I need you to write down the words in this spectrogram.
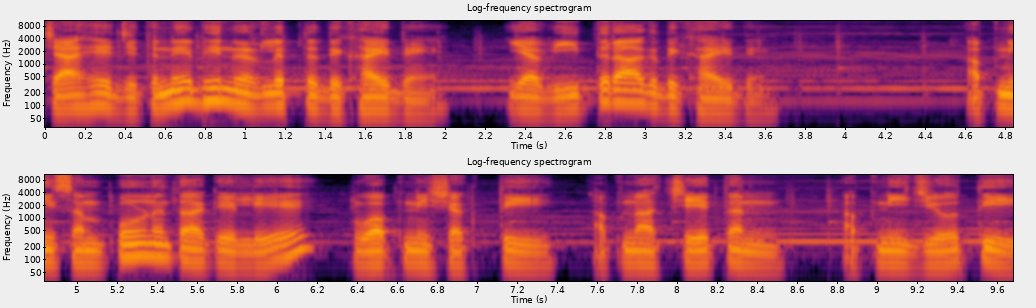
चाहे जितने भी निर्लिप्त दिखाई दें या वीतराग दिखाई दें, अपनी संपूर्णता के लिए वो अपनी शक्ति, अपना चेतन, अपनी ज्योति,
